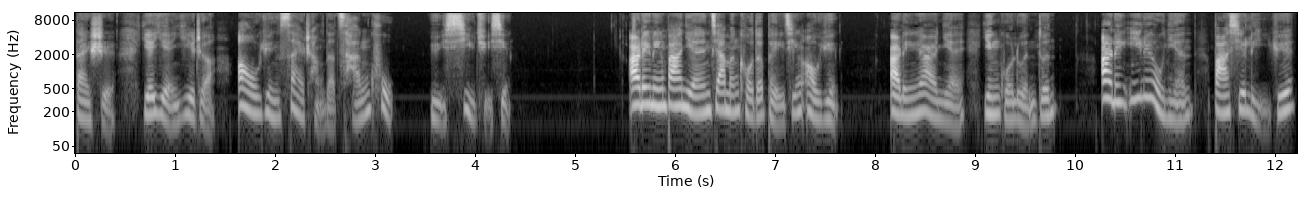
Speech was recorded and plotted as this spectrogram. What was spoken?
但是也演绎着奥运赛场的残酷与戏剧性。二零零八年家门口的北京奥运，二零一二年英国伦敦。二零一六年巴西里约，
